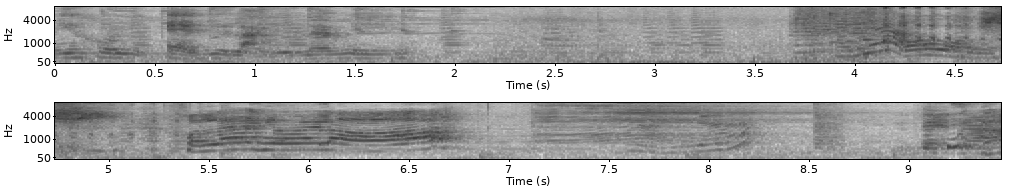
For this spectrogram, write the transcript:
มีคนแอบอยู่หลังนะมี โอ้ คนแรกเลยเหรอเด็กนะ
